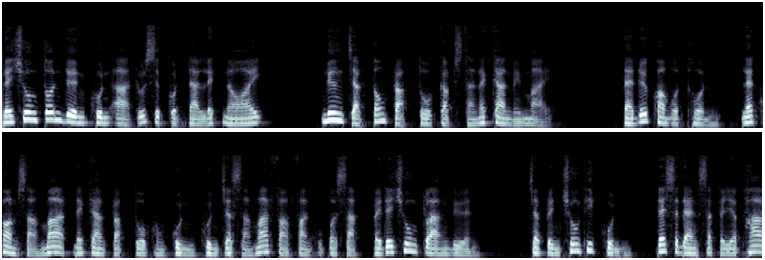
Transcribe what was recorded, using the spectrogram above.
ในช่วงต้นเดือนคุณอาจรู้สึกกดดันเล็กน้อย เนื่องจากต้องปรับตัวกับสถานการณ์ใหม่ ๆ แต่ด้วยความอดทน และความสามารถในการปรับตัวของคุณ คุณจะสามารถฝ่าฟันอุปสรรคไปได้ช่วงกลางเดือน จะเป็นช่วงที่คุณได้แสดงศักยภาพ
